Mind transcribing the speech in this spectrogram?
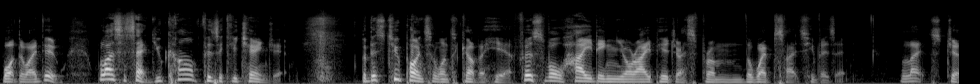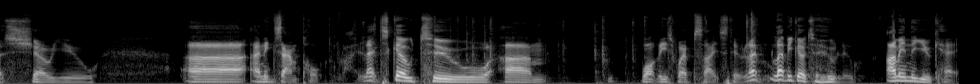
What do I do? Well, as I said, you can't physically change it. But there's two points I want to cover here. First of all, hiding your IP address from the websites you visit. Let's just show you uh, an example. Right, let's go to um, what these websites do. Let, let me go to Hulu. I'm in the UK,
